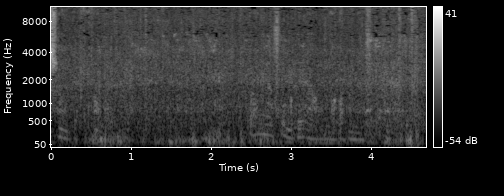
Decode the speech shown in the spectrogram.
そうですか。大変そうで、あんま分かんないですね。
